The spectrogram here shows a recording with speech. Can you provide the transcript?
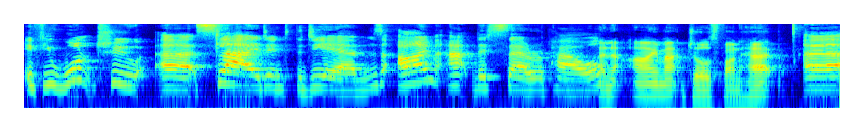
If you want to uh, slide into the DMs, I'm at this Sarah Powell. And I'm at Jules Von Hep. Uh,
